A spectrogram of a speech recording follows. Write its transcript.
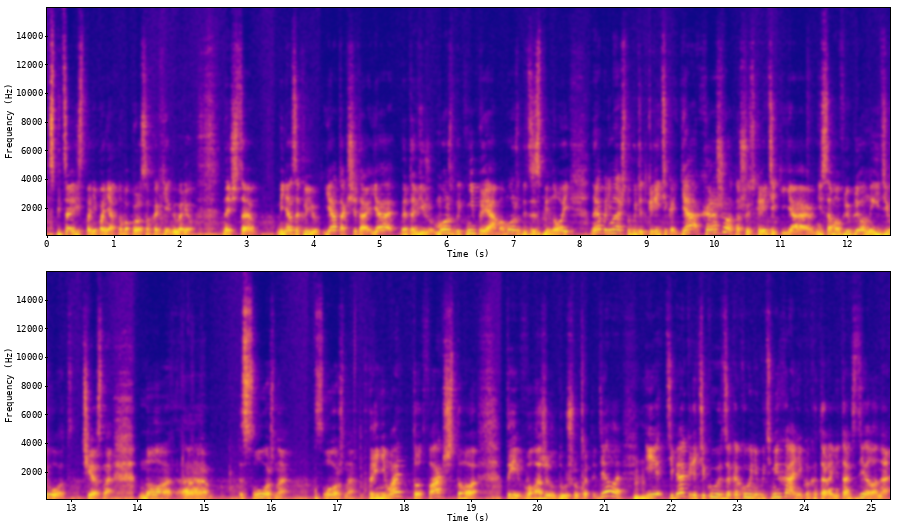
специалист по непонятным вопросам, как я и говорил. Значит, э, меня заклюют. Я так считаю, я это вижу. Может быть, не прямо, может быть, за спиной, но я понимаю, что будет критика. Я хорошо отношусь к критике, я не самовлюбленный идиот, честно. Но э, сложно сложно принимать тот факт, что ты вложил душу в это дело, и тебя критикуют за какую-нибудь механику, которая не так сделана.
